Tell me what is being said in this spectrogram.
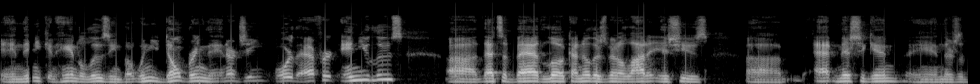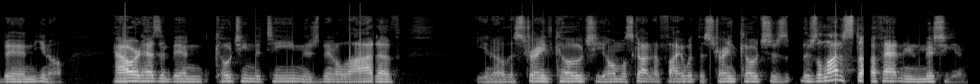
and then you can handle losing. But when you don't bring the energy or the effort and you lose, uh, that's a bad look. I know there's been a lot of issues uh, at Michigan, and there's been you know Howard hasn't been coaching the team. There's been a lot of you know the strength coach. He almost got in a fight with the strength coach. There's there's a lot of stuff happening in Michigan.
